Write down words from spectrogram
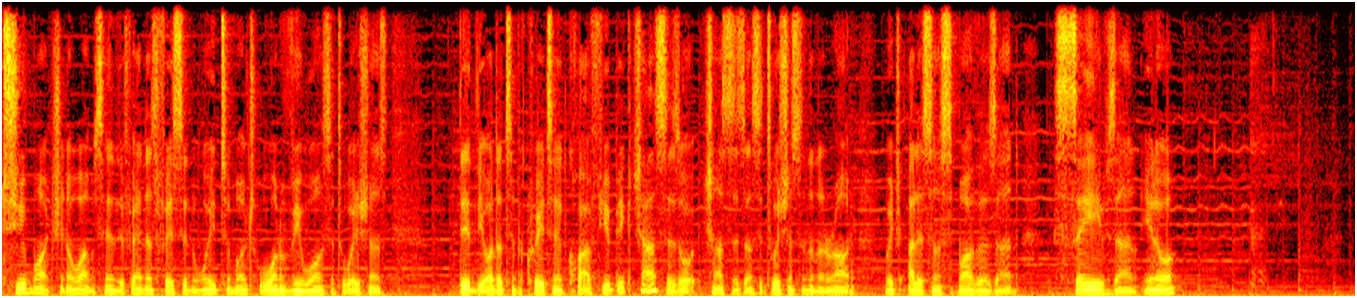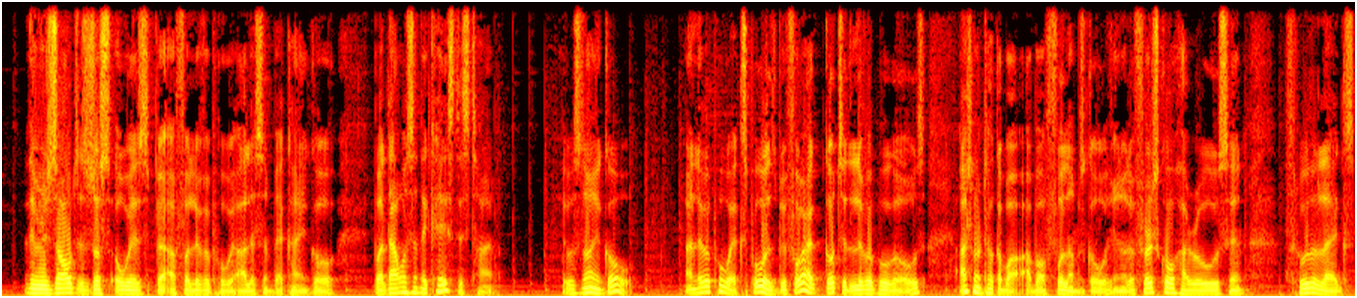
too much. You know what I'm saying? Defenders facing way too much 1v1 situations. The, the other team creating quite a few big chances or chances and situations in and around, which Alisson smothers and saves, and you know. The result is just always better for Liverpool with Alisson Becker in goal, but that wasn't the case this time. It was not a goal, and Liverpool were exposed. Before I go to the Liverpool goals, I just want to talk about about Fulham's goals. You know, the first goal, Harry's through the legs,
